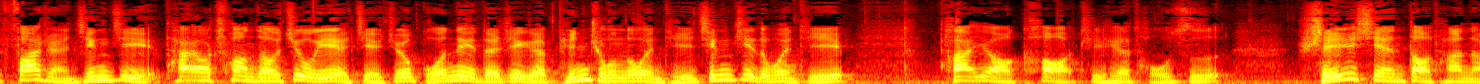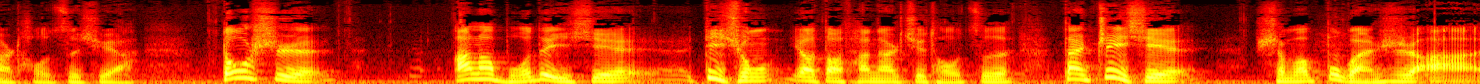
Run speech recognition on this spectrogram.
发展经济，他要创造就业，解决国内的这个贫穷的问题、经济的问题。他要靠这些投资，谁先到他那儿投资去啊？都是阿拉伯的一些弟兄要到他那儿去投资。但这些什么，不管是啊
